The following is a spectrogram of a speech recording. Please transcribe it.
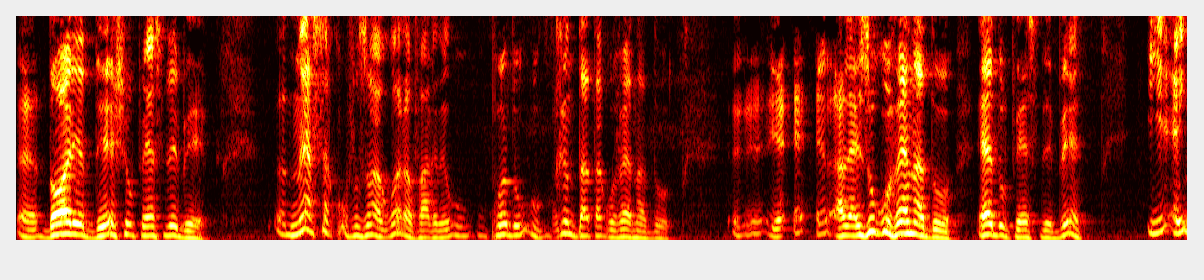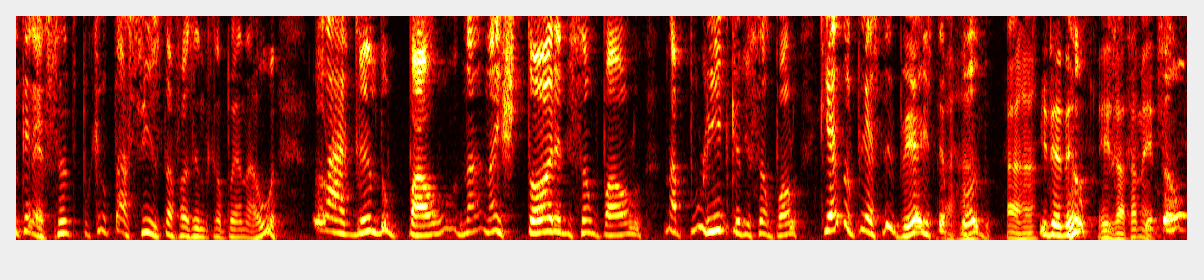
É, Dória deixa o PSDB. Nessa confusão agora, Wagner, quando o candidato a governador, é, é, é, aliás, o governador é do PSDB, e é interessante porque o Tarcísio está fazendo campanha na rua, largando o pau na, na história de São Paulo, na política de São Paulo, que é do PSDB esse tempo todo. aham. Entendeu? Exatamente. Então,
